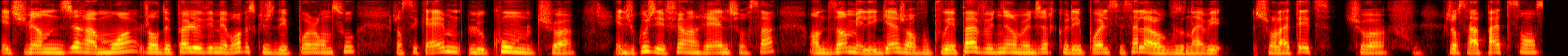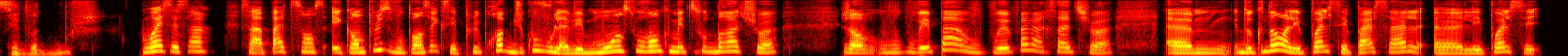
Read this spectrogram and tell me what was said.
Et tu viens me dire à moi, genre, de pas lever mes bras parce que j'ai des poils en dessous. Genre, c'est quand même le comble, tu vois. Et du coup, j'ai fait un réel sur ça en disant, mais les gars, genre, vous pouvez pas venir me dire que les poils, c'est sale alors que vous en avez sur la tête, tu vois. fou. Genre, ça a pas de sens. Près de votre bouche. Ouais, c'est ça. Ça a pas de sens. Et qu'en plus, vous pensez que c'est plus propre, du coup, vous l'avez moins souvent que mes dessous de bras, tu vois. Genre, vous pouvez pas, vous pouvez pas faire ça, tu vois. Euh, donc non, les poils, c'est pas sale. Euh, les poils, c'est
